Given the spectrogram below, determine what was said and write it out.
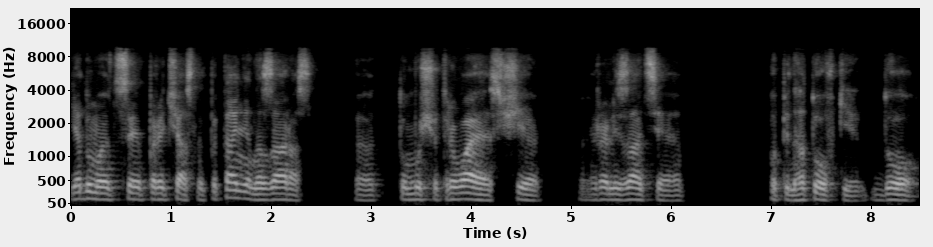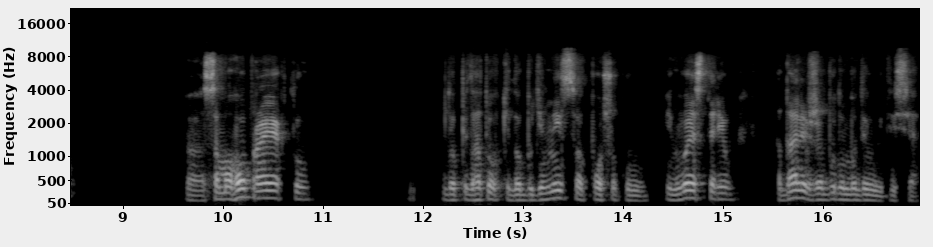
Я думаю, це передчасне питання на зараз, е, тому що триває ще реалізація по підготовці до е, самого проекту, до підготовки до будівництва, пошуку інвесторів. А далі вже будемо дивитися.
